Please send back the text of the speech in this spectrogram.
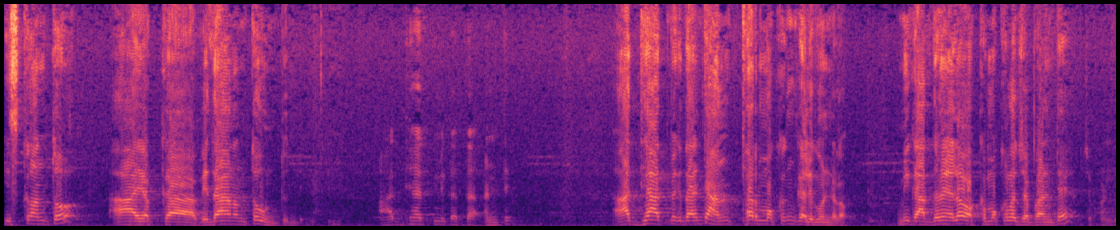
ఇస్కాన్తో ఆ యొక్క విధానంతో ఉంటుంది. ఆధ్యాత్మికత అంటే? ఆధ్యాత్మికత అంటే అంతర్ముఖం కలిగి ఉండడం. మీకు అర్థమయ్యేలా ఒక్క ముక్కలో చెప్పాలంటే చెప్పండి.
